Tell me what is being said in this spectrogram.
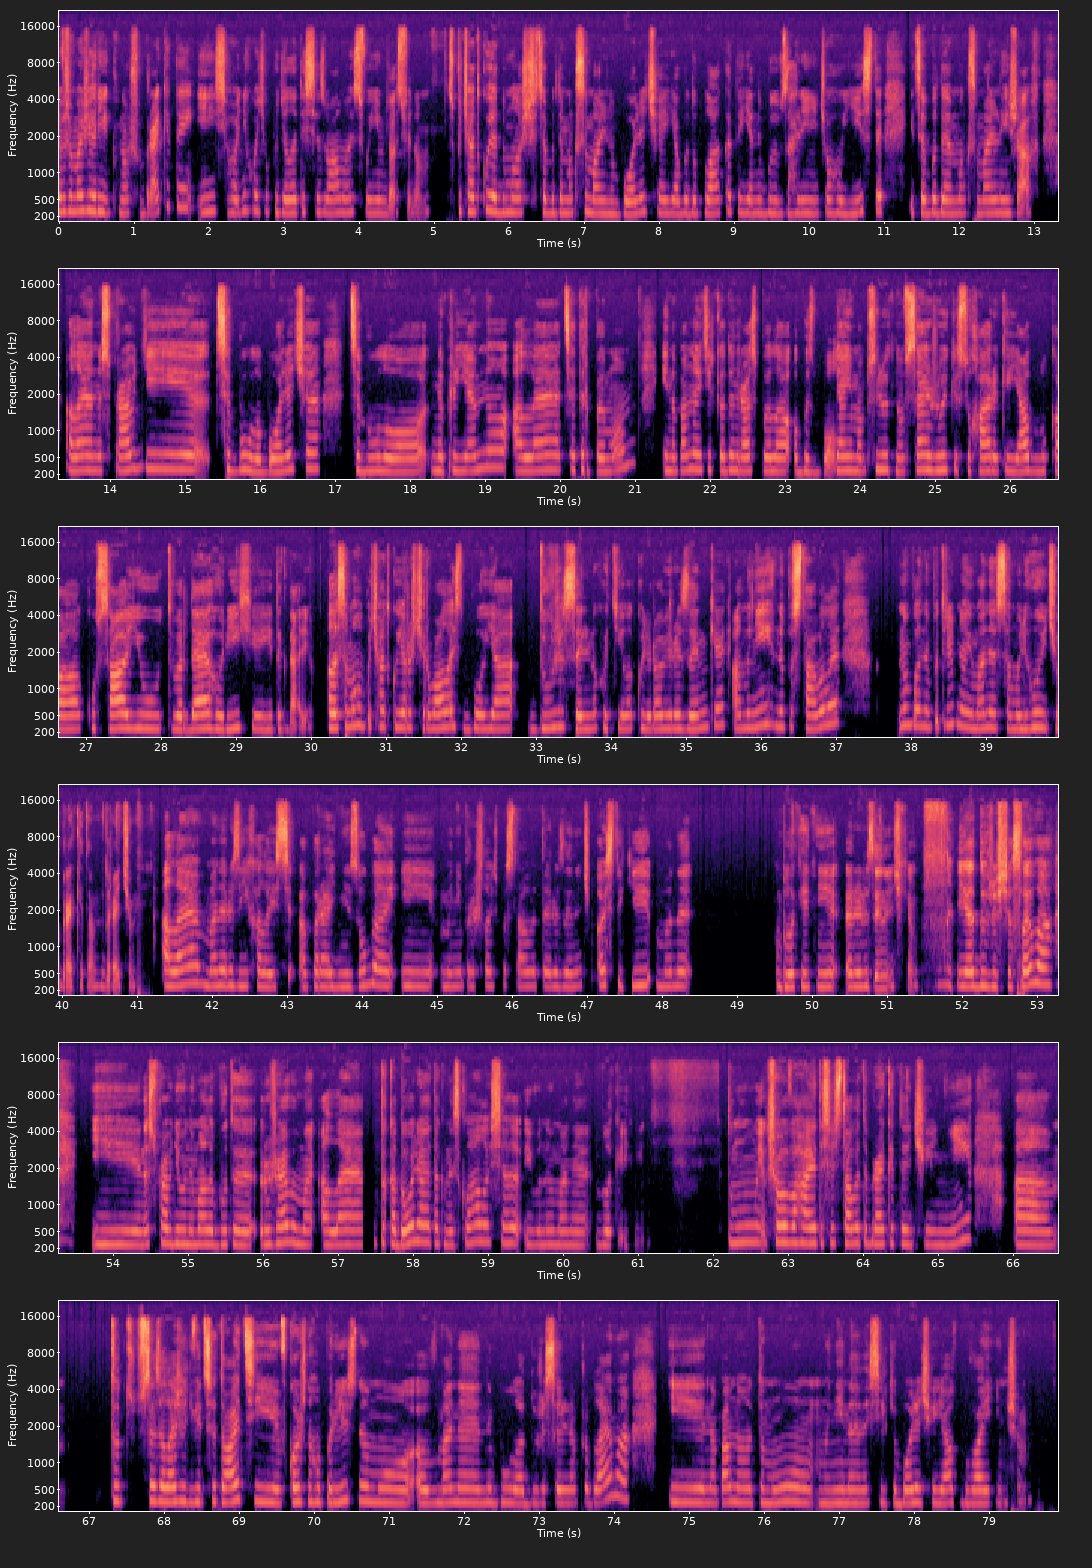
Я вже майже рік ношу брекети, і сьогодні хочу поділитися з вами своїм досвідом. Спочатку я думала, що це буде максимально боляче, я буду плакати, я не буду взагалі нічого їсти, і це буде максимальний жах. Але насправді це було боляче, це було неприємно, але це терпимо. І напевно я тільки один раз пила обезбол. Я їм абсолютно все: жуйки, сухарики, яблука, кусаю, тверде, горіхи і так далі. Але з самого початку я розчарувалась, бо я дуже сильно хотіла кольорові резинки, а мені їх не поставили. Ну, бо не потрібно, і в мене самолігуючі брекети, до речі. Але в мене роз'їхались передні зуби, і мені прийшлось поставити резиночки. Ось такі в мене блакитні резиночки. Я дуже щаслива, і насправді вони мали бути рожевими, але така доля так не склалося, і вони в мене блакитні. Тому, якщо ви вагаєтеся ставити брекети чи ні, тут все залежить від ситуації, в кожного по-різному. В мене не була дуже сильна проблема, і напевно тому мені не настільки боляче, як буває іншим.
